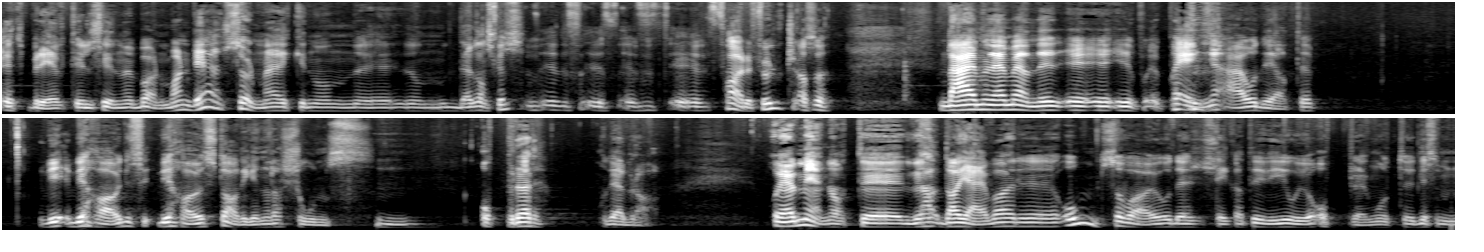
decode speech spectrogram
et brev til sine barnebarn, det er søren meg ikke noen, eh, noen Det er ganske farefullt. Altså Nei, men jeg mener eh, eh, Poenget er jo det at det, vi, vi, har jo, vi har jo stadig generasjonsopprør, og det er bra. Og jeg mener at eh, Da jeg var eh, ung, så var jo det slik at vi gjorde jo opprør mot eh, liksom,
